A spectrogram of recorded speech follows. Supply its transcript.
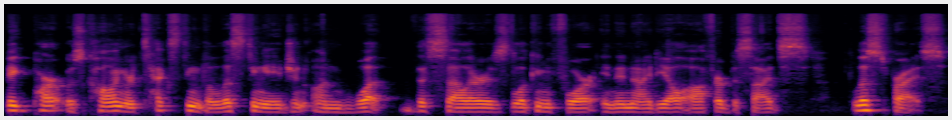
big part was calling or texting the listing agent on what the seller is looking for in an ideal offer besides list price.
